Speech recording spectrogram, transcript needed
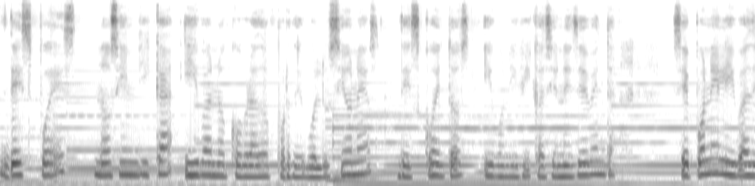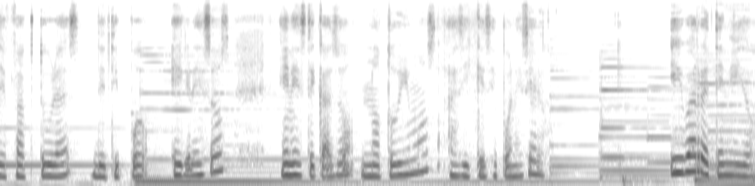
Después nos indica IVA no cobrado por devoluciones, descuentos y bonificaciones de venta. Se pone el IVA de facturas de tipo egresos, en este caso no tuvimos, así que se pone cero. IVA retenido,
